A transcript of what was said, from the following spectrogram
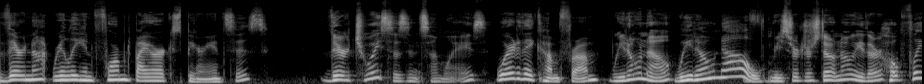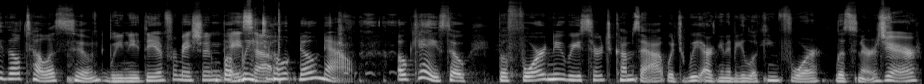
they're not really informed by our experiences Their choices in some ways. where do they come from We don't know. we don't know Researchers don't know either. hopefully they'll tell us soon We need the information but ASAP. we don't know now. Okay, so before new research comes out, which we are going to be looking for listeners, Jer.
